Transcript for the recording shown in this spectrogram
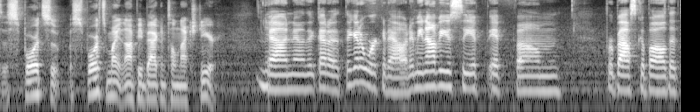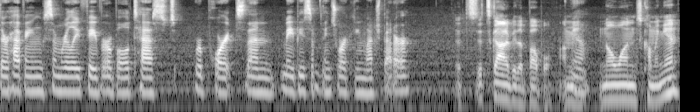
the sports sports might not be back until next year. Yeah, no, they gotta they gotta work it out. I mean, obviously, if if um, for basketball that they're having some really favorable test reports, then maybe something's working much better. It's it's got to be the bubble. I mean, Yeah. no one's coming in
